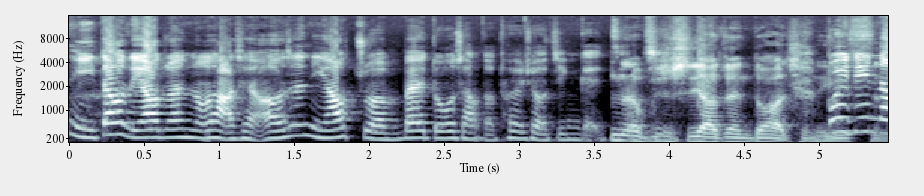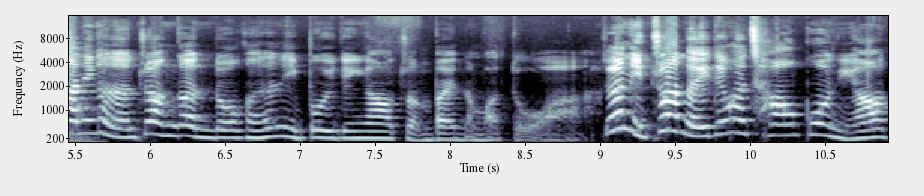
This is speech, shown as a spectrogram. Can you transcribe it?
你到底要赚多少钱，而是你要准备多少的退休金给自己。那不就是要赚多少钱的意思？不一定啊，你可能赚更多，可是你不一定要准备那么多啊。就是你赚的一定会超过你要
